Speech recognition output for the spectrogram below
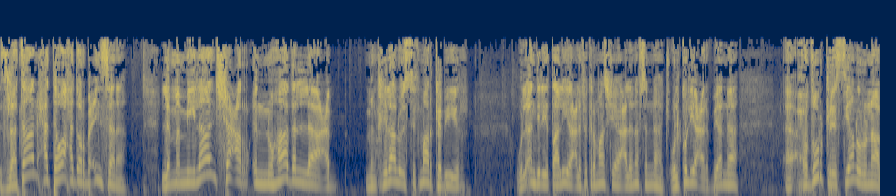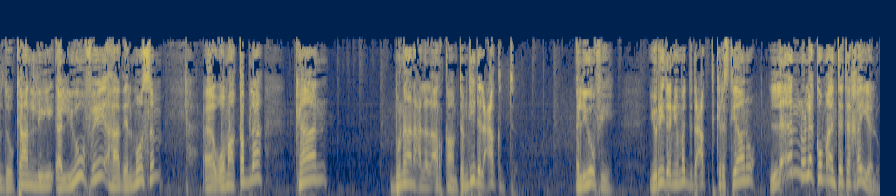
زلاتان حتى 41 سنة. لما ميلان شعر إنه هذا اللاعب من خلاله استثمار كبير والأندية الإيطالية على فكرة ماشية على نفس النهج والكل يعرف بأن حضور كريستيانو رونالدو كان لليوفي هذا الموسم وما قبله كان بناء على الأرقام. تمديد العقد اليوفي يريد أن يمدد عقد كريستيانو لأنه لكم أن تتخيلوا.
